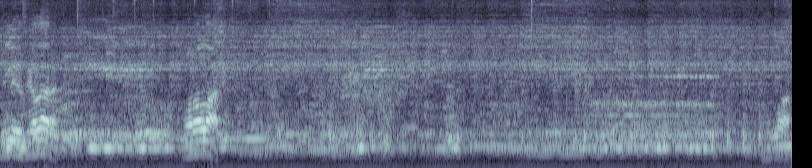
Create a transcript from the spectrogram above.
Beleza, galera. Bora lá. Lá.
